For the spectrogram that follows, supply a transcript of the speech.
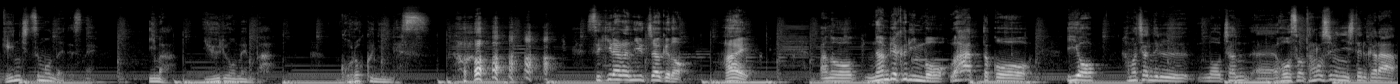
現実問題ですね今有料メンバー56人です 赤裸々に言っちゃうけどはいあの何百人もわーっとこういいよ「ハマチャンネルのチャン、えー、放送楽しみにしてるから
